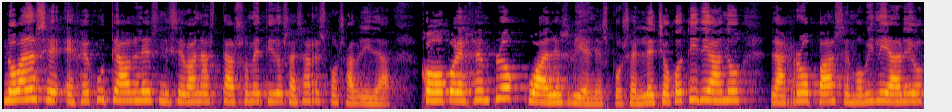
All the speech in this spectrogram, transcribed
no van a ser ejecutables ni se van a estar sometidos a esa responsabilidad. Como por ejemplo, ¿cuáles bienes? Pues el lecho cotidiano, las ropas, el mobiliario,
